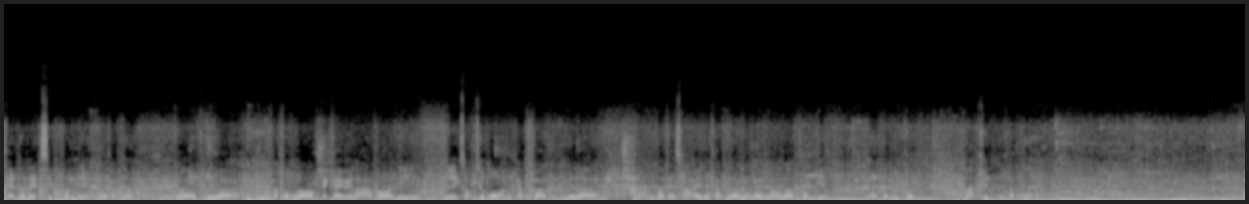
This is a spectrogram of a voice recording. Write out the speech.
แค่ตัวเลขสิบคนเองนะครับเนาะก็ถือว่าก็คงรอใกล้ๆเวลา เพราะว่านี่เหลืออีกสองชั่วโมงนะครับ กว่าถึงเวลาหนังกว่าจะฉายนะครับ แล้วแล้วก็รอรอบตอนเย็นน่าจะมีคนมากขึ้นนะครับนะไป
